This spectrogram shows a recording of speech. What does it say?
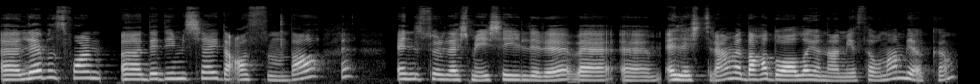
E, Lebensform e, dediğimiz şey de aslında endüstrileşmeyi, şehirleri ve e, eleştiren ve daha doğala yönelmeye savunan bir akım.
